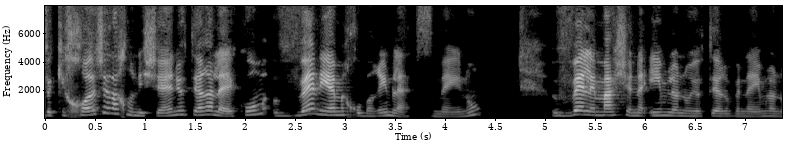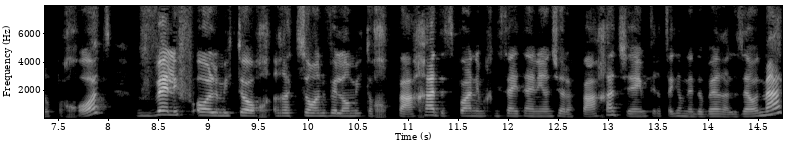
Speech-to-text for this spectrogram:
וככל שאנחנו נשען יותר על היקום ונהיה מחוברים לעצמנו, ולמה שנעים לנו יותר ונעים לנו פחות, ולפעול מתוך רצון ולא מתוך פחד, אז פה אני מכניסה את העניין של הפחד, שאם תרצה גם נדבר על זה עוד מעט.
